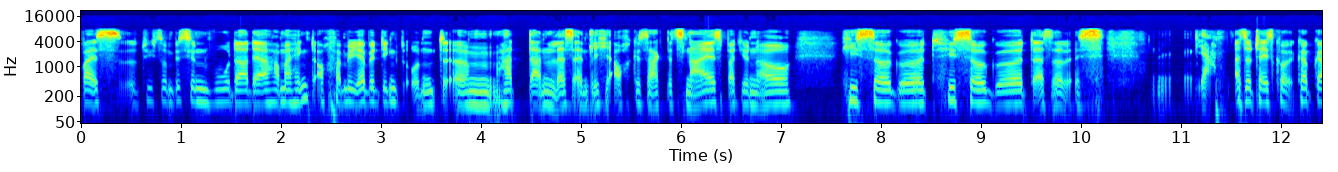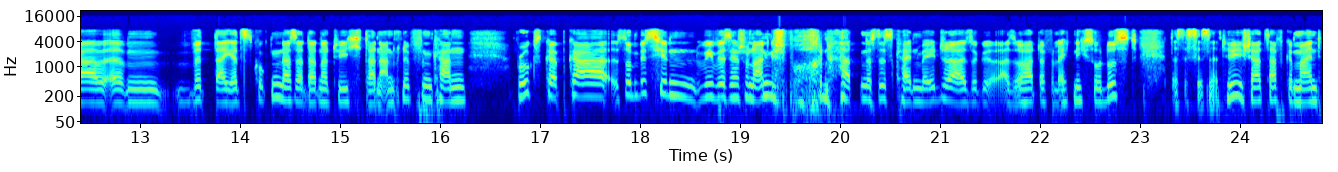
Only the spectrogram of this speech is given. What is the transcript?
weiß natürlich so ein bisschen, wo da der Hammer hängt, auch familiär bedingt und ähm, hat dann letztendlich auch gesagt, it's nice, but you know, he's so good, he's so good. Also es, ja, also Chase Köpka ähm, wird da jetzt gucken, dass er da natürlich dran anknüpfen kann. Brooks Köpka, so ein bisschen, wie wir es ja schon angesprochen hatten, das ist kein Major, also, also hat er vielleicht nicht so Lust. Das ist jetzt natürlich scherzhaft gemeint.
